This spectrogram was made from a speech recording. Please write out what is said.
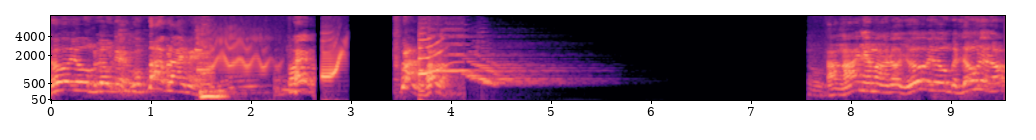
ရိုးရိုးမလုံးနဲ့ကိုတပ်ပလိုက်မယ်ဟဲ့ဘာဘာအာငါညီမနော်ရိုးရိုးမလုံးနဲ့နော်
